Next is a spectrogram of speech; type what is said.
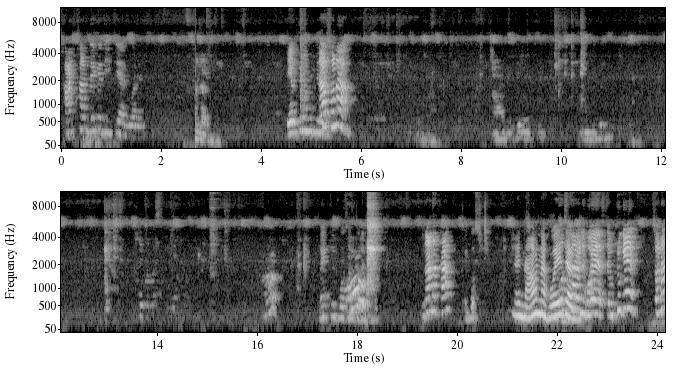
ছাট ছাট দেখে দিয়েছি একবারে। হয়ে। না শোনা। না না থাক। নাও না হয়ে যাবে। হয়ে আসছে। টুকে শোনা।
